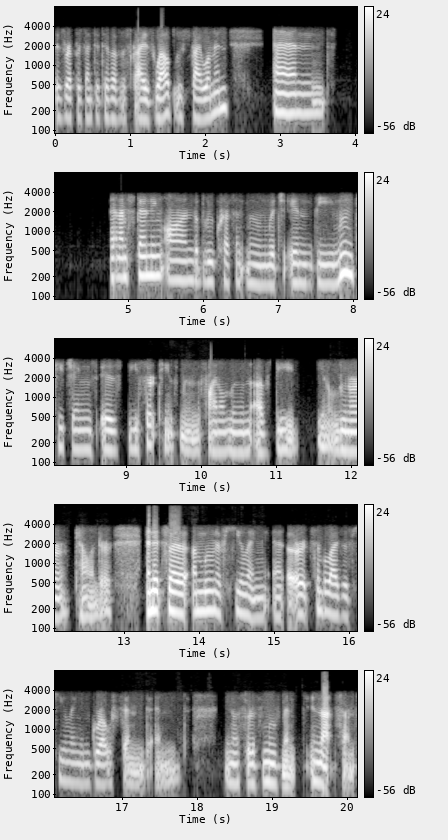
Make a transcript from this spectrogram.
is representative of the sky as well blue sky woman and and I'm standing on the blue crescent moon, which in the moon teachings is the 13th moon, the final moon of the you know lunar calendar. And it's a, a moon of healing or it symbolizes healing and growth and and you know sort of movement in that sense.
